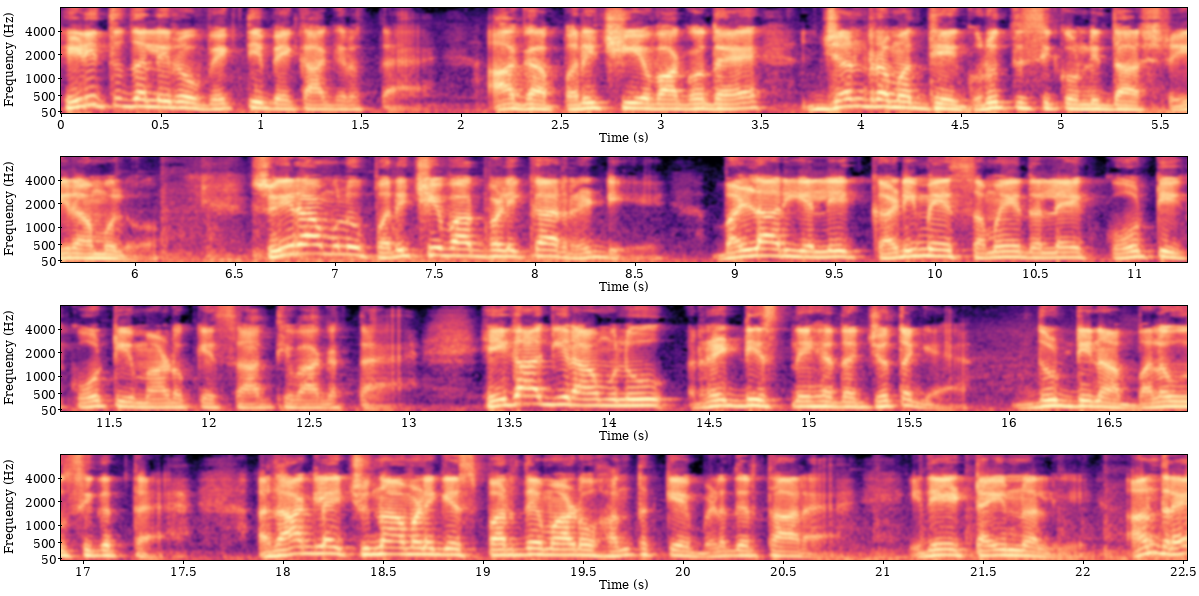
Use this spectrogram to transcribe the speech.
ಹಿಡಿತದಲ್ಲಿರೋ ವ್ಯಕ್ತಿ ಬೇಕಾಗಿರುತ್ತೆ. ಆಗ ಪರಿಚಯವಾಗೋದೆ ಜನರ ಮಧ್ಯೆ ಗುರುತಿಸಿಕೊಂಡಿದ್ದ ಶ್ರೀರಾಮುಲು. ಶ್ರೀರಾಮುಲು ಪರಿಚಯವಾದ ಬಳಿಕ ರೆಡ್ಡಿ ಬಳ್ಳಾರಿಯಲ್ಲಿ ಕಡಿಮೆ ಸಮಯದಲ್ಲೇ ಕೋಟಿ ಕೋಟಿ ಮಾಡೋಕೆ ಸಾಧ್ಯವಾಗುತ್ತೆ. ಹೀಗಾಗಿ ರಾಮುಲು ರೆಡ್ಡಿ ಸ್ನೇಹದ ಜೊತೆಗೆ ದುಡ್ಡಿನ ಬಲವೂ ಸಿಗುತ್ತೆ. ಅದಾಗ್ಲೇ ಚುನಾವಣೆಗೆ ಸ್ಪರ್ಧೆ ಮಾಡೋ ಹಂತಕ್ಕೆ ಬೆಳೆದಿರ್ತಾರೆ. ಇದೇ ಟೈಮ್ನಲ್ಲಿ, ಅಂದರೆ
